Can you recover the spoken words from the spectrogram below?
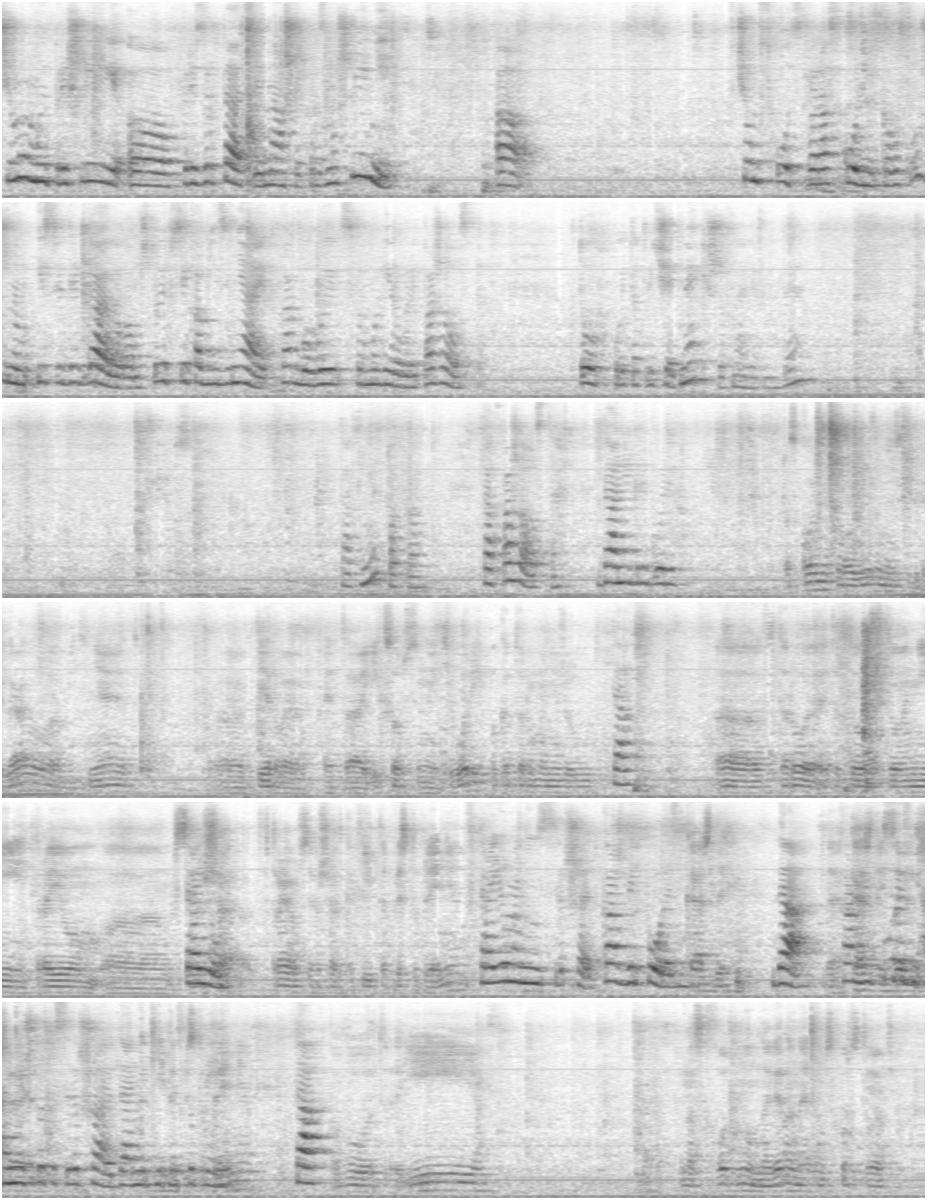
к чему мы пришли э, в результате наших размышлений, а, в чем сходство Раскольникова с Лужиным и Свидригайловым, что их всех объединяет, как бы вы сформулировали, пожалуйста. Кто будет отвечать? Мякишев, наверное, да? Так, нет пока? Так, пожалуйста. Даня Григорьев. Раскольникова, Лужина и Свидригайлова объединяет их собственные теории, по которым они живут. Так, Э, Второе, это то, что они троем, э, Втроем. соверша- втроем совершают какие-то преступления. втроем они не совершают, каждый порознь. Каждый Да, Да, каждый, каждый порознь они что-то совершают, да, некие преступления. преступления. Так, Вот. И на сход, ну, наверное, на этом сходство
